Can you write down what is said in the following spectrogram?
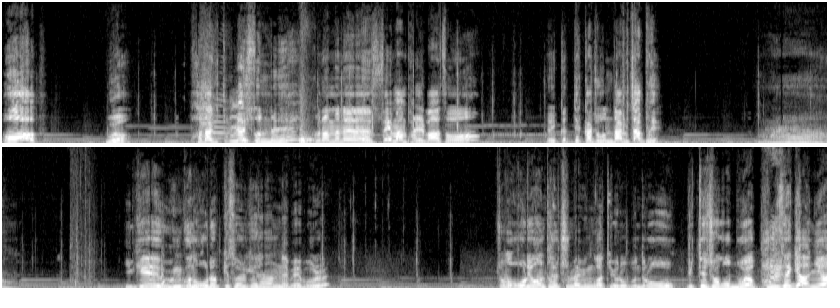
오! 뭐야? 바닥이 뚫려 있었네? 그러면은 쇠만 밟아서 여기 끝에까지 온 다음에 점프! 와우 이게 은근 어렵게 설계를 해놨네 맵을. 좀 어려운 탈출 맵인 것 같아요 여러분들 오. 밑에 저거 뭐야 분쇄기 아니야?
